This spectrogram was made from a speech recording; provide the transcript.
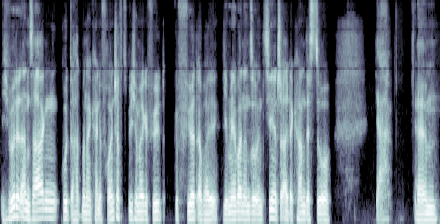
Ich würde dann sagen, gut, da hat man dann keine Freundschaftsbücher mehr gefühlt, geführt, aber je mehr man dann so ins Teenageralter kam, desto, ja, ähm,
